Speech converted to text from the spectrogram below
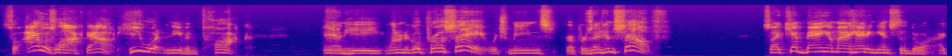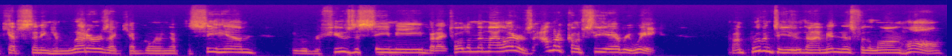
So I was locked out. He wouldn't even talk. And he wanted to go pro se, which means represent himself. So I kept banging my head against the door. I kept sending him letters. I kept going up to see him. He would refuse to see me, but I told him in my letters, I'm going to come see you every week. I'm proving to you that I'm in this for the long haul.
